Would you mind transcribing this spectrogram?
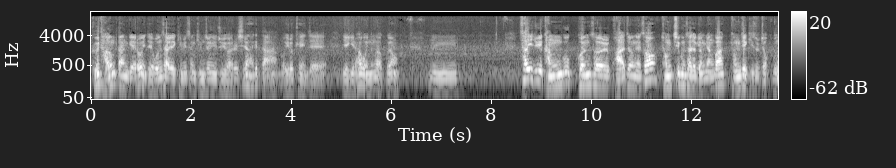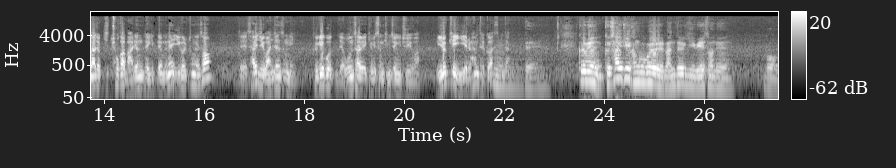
그 다음 단계로 이제 온 사회 김일성 김정일주의화를 실현하겠다. 뭐 이렇게 이제 얘기를 하고 있는 것 같고요. 음, 사회주의 강국 건설 과정에서 정치 군사적 역량과 경제 기술적 문화적 기초가 마련되기 때문에 이걸 통해서 이제 사회주의 완전 승리. 그게 곧 이제 온 사회 김일성 김정일주의화. 이렇게 이해를 하면 될 것 같습니다. 음, 네. 그러면 그 사회주의 강국을 만들기 위해서는 뭐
